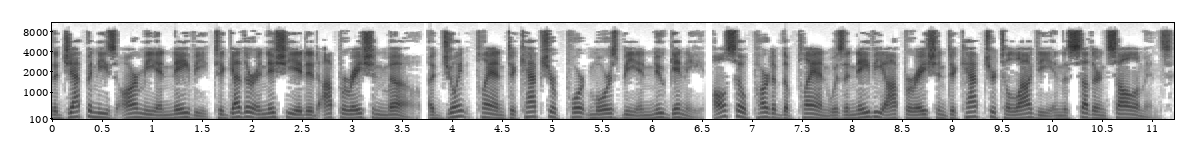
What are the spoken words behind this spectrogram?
the Japanese Army and Navy together initiated Operation Mo, a joint plan to capture Port Moresby in New Guinea. Also part of the plan was a Navy operation to capture Tulagi in the southern Solomons.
